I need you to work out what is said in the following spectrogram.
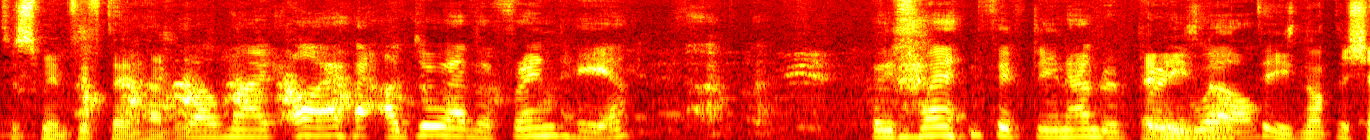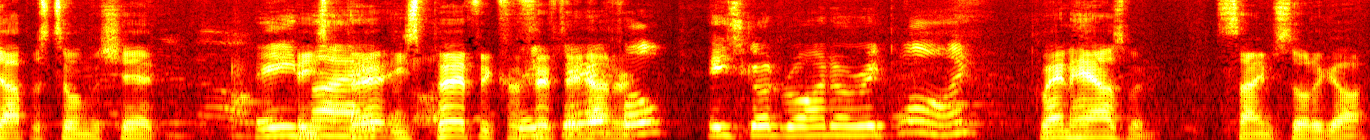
to swim 1500. Well, mate, I, I do have a friend here who swam 1,500 pretty he's well. not he's not the sharpest tool in the shed. he He's, made, per, he's perfect for 1500. careful, he's got right or reply. Glen Housman, same sort of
